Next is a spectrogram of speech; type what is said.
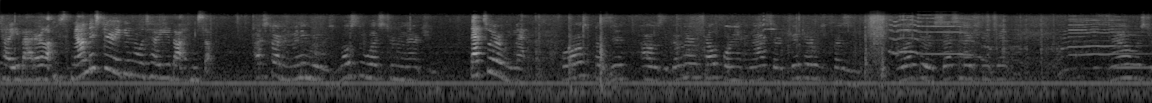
tell you about our lives. Now, Mr. Reagan will tell you about himself. I started many movies, mostly Western and action. That's where we met. Before I was president, I was the governor of California and I served two terms as president. I led through assassination attempt. Now, Mr.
